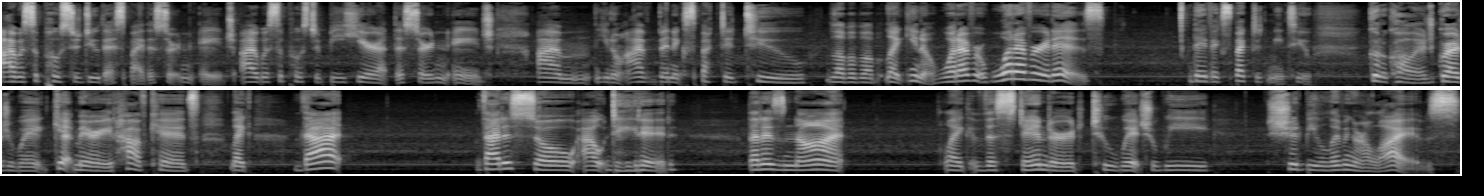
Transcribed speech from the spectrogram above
I was supposed to do this by this certain age. I was supposed to be here at this certain age. I'm, you know, I've been expected to blah blah blah like, you know, whatever whatever it is they've expected me to go to college, graduate, get married, have kids. Like that that is so outdated. That is not like the standard to which we should be living our lives.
